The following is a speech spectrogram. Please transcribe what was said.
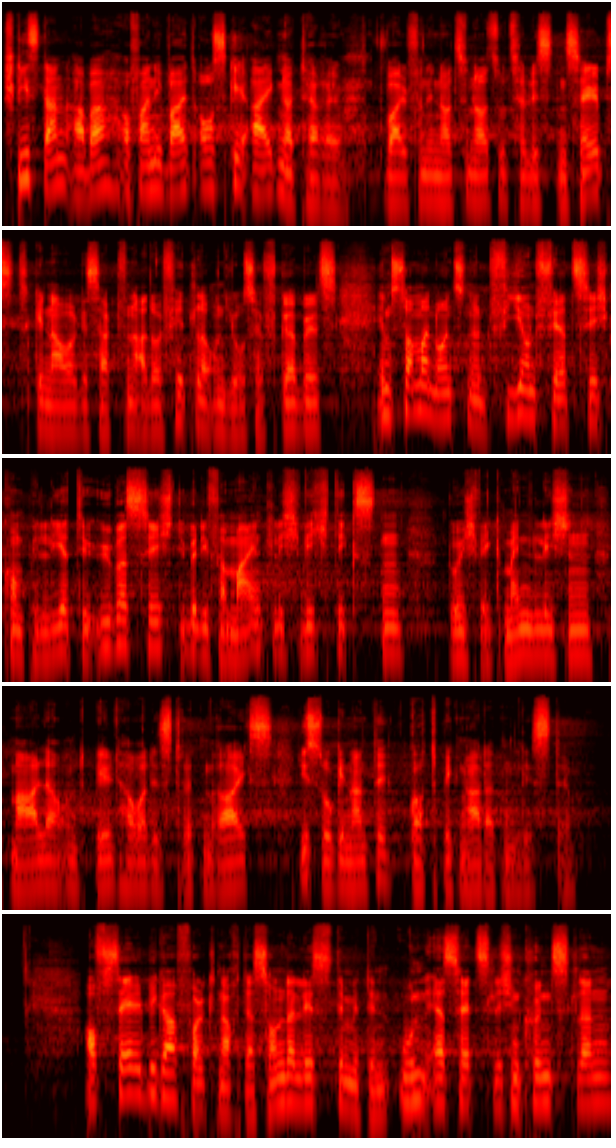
stieß dann aber auf eine weitaus geeignetere, weil von den Nationalsozialisten selbst, genauer gesagt von Adolf Hitler und Josef Goebbels, im Sommer 1944 kompilierte Übersicht über die vermeintlich wichtigsten, durchweg männlichen Maler und Bildhauer des Dritten Reichs, die sogenannte Gottbegnadetenliste. Auf selbiger folgt nach der Sonderliste mit den unersetzlichen Künstlern,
